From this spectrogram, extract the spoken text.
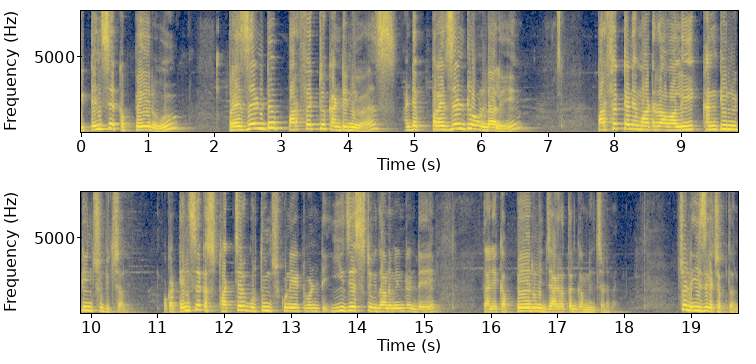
ఈ టెన్స్ యొక్క పేరు ప్రజెంట్ పర్ఫెక్ట్ కంటిన్యూస్ అంటే ప్రజెంట్లో ఉండాలి. పర్ఫెక్ట్ అనే మాట రావాలి కంటిన్యూటీని చూపించాలి. ఒక టెన్స్ యొక్క స్ట్రక్చర్ గుర్తుంచుకునేటువంటి ఈజియెస్ట్ విధానం ఏంటంటే దాని యొక్క పేరుని జాగ్రత్తగా గమనించడమే. చూడండి ఈజీగా చెప్తాను.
